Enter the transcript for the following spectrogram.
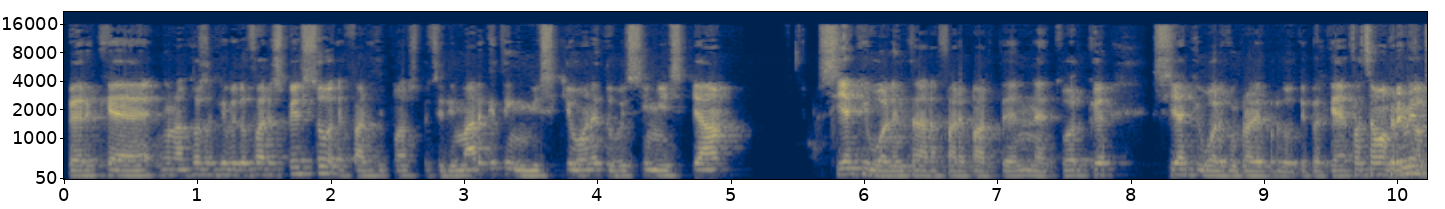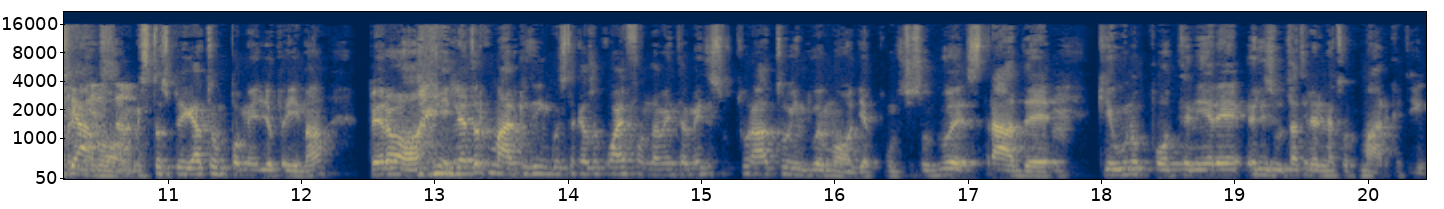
perché una cosa che vedo fare spesso è fare tipo una specie di marketing mischione dove si mischia sia chi vuole entrare a fare parte del network, sia chi vuole comprare i prodotti, perché facciamo la Premettiamo, mi sto spiegato un po' meglio prima, però il network marketing in questo caso qua è fondamentalmente strutturato in due modi, appunto. Ci sono due strade Mm. che uno può ottenere risultati nel network marketing.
